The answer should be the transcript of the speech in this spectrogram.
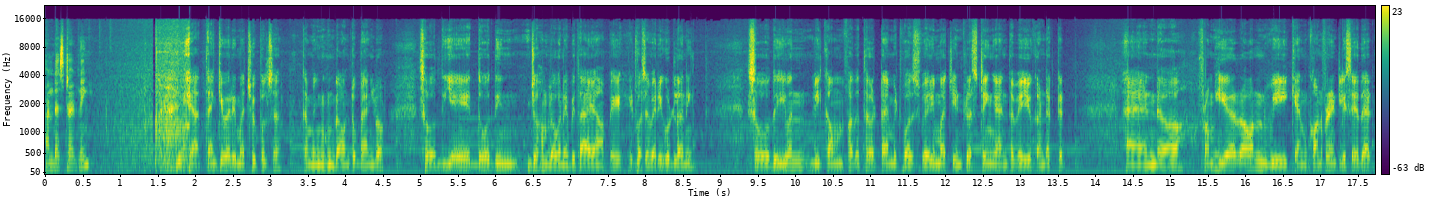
understanding. या थैंक यू वेरी मच विपुल सर कमिंग डाउन टू बैंगलोर सो ये दो दिन जो हम लोगों ने बिताया यहाँ पे इट वॉज अ वेरी गुड लर्निंग सो द इवन वी कम फॉर द थर्ड टाइम इट वॉज वेरी मच इंटरेस्टिंग एंड द वे यू कंडक्टेड and uh, from here on we can confidently say that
